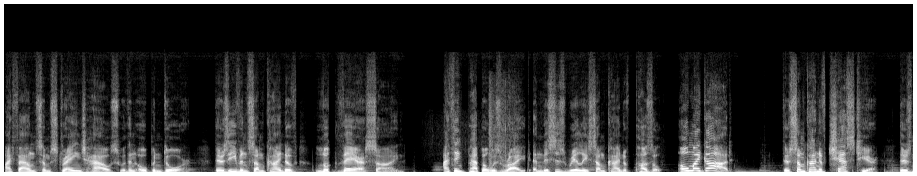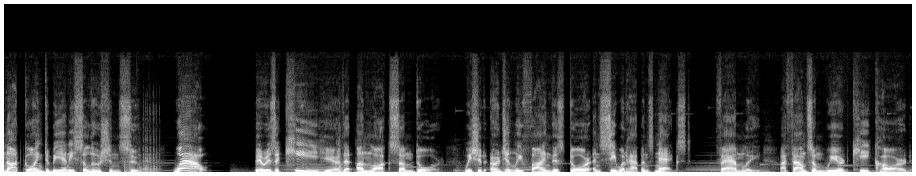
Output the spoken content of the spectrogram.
I found some strange house with an open door. There's even some kind of look there sign. I think Peppa was right, and this is really some kind of puzzle. Oh my god! There's some kind of chest here. There's not going to be any solution soon. Wow! There is a key here that unlocks some door. We should urgently find this door and see what happens next. Family, I found some weird key card,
